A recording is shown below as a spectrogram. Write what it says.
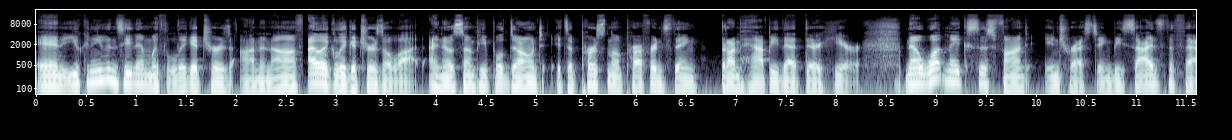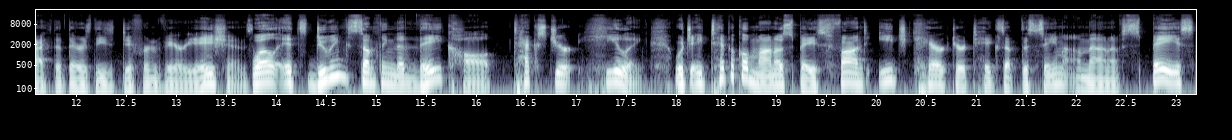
and you can even see them with ligatures on and off. I like ligatures a lot lot. I know some people don't. It's a personal preference thing, but I'm happy that they're here. Now, what makes this font interesting besides the fact that there's these different variations? Well, it's doing something that they call texture healing, which a typical monospace font, each character takes up the same amount of space,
